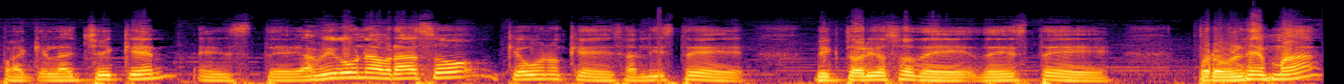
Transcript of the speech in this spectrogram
Para que la chequen. Este, amigo, un abrazo. Qué bueno que saliste victorioso de, de este problema.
